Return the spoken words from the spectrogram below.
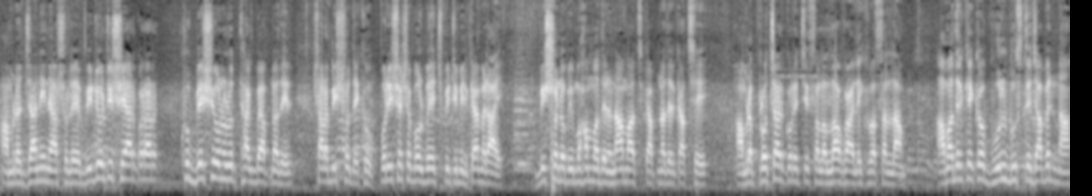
আমরা জানি না। আসলে ভিডিওটি শেয়ার করার খুব বেশি অনুরোধ থাকবে আপনাদের। সারা বিশ্ব দেখুক। পরিশেষে বলবে এইচপি টিভির ক্যামেরায় বিশ্বনবী মোহাম্মদের নাম আজকে আপনাদের কাছে। আমরা প্রচার করেছি সাল্লাহ আলহি আমাদেরকে কেউ ভুল বুঝতে যাবেন না।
